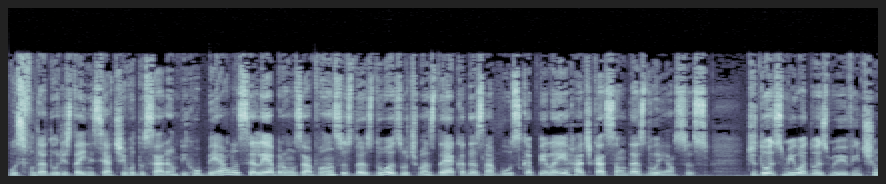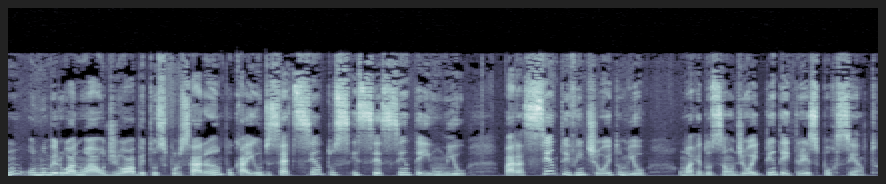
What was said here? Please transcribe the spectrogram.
Os fundadores da iniciativa do sarampo e rubéola celebram os avanços das duas últimas décadas na busca pela erradicação das doenças. De 2000 a 2021, o número anual de óbitos por sarampo caiu de 761 mil para 128 mil, uma redução de 83%.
